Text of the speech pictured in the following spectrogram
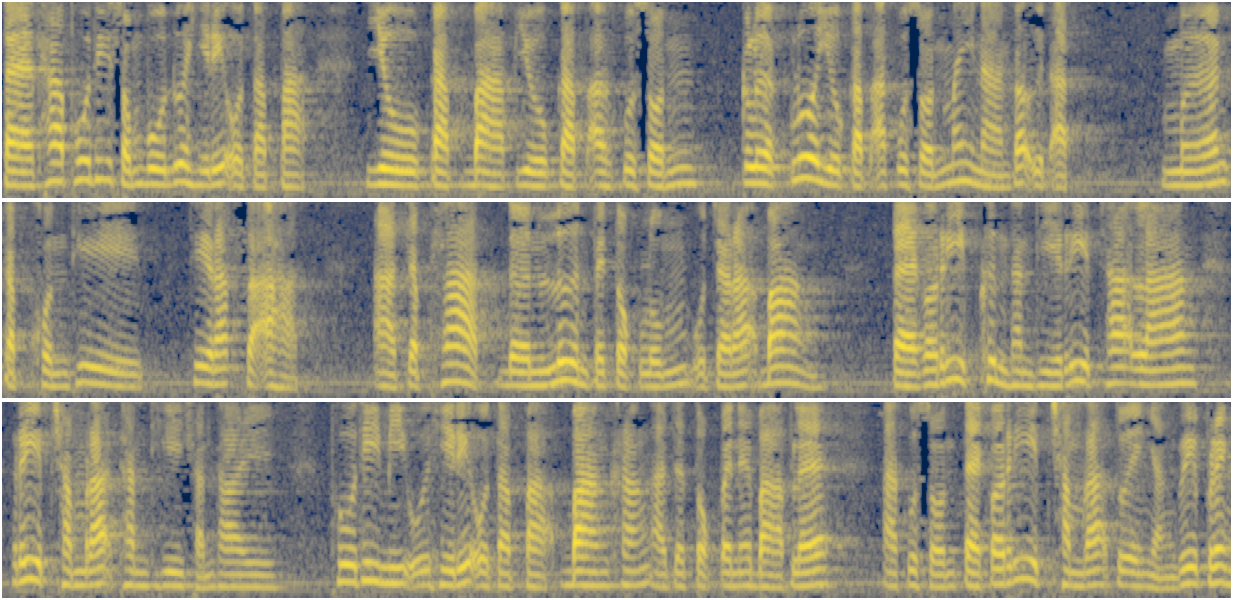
แต่ถ้าผู้ที่สมบูรณ์ด้วยฮิริโอตปะ อยู่กับบาปอยู่กับอกุศล เกลือกกล้วอยู่กับอกุศลไม่นานก็อึดอัด เหมือนกับคนที่ที่รักสะอาด อาจจะพลาดเดินลื่นไปตกหลุมอุจจาระบ้าง แต่ก็รีบขึ้นทันทีรีบชะล้าง รีบชำระทันทีฉันไทย ผู้ที่มีอุฮิริโอตปะบางครั้งอาจจะตกไปในบาปและอกุศล แต่ก็รีบชำระตัวเองอย่างรีบเร่ง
